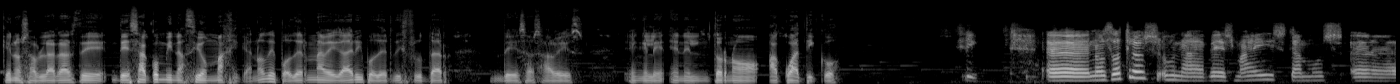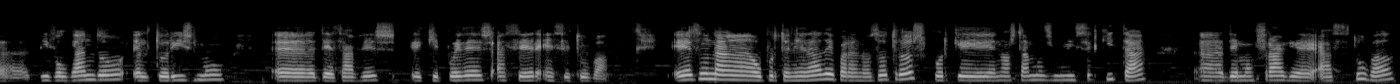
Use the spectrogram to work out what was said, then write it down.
que nos hablaras de, de esa combinación mágica, ¿no? De poder navegar y poder disfrutar de esas aves en el, en el entorno acuático. Sí. Uh, nosotros una vez más estamos uh, divulgando el turismo uh, de aves que puedes hacer en Setúbal. Es una oportunidad para nosotros porque no estamos muy cerquita de Monfrague a Setúbal.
